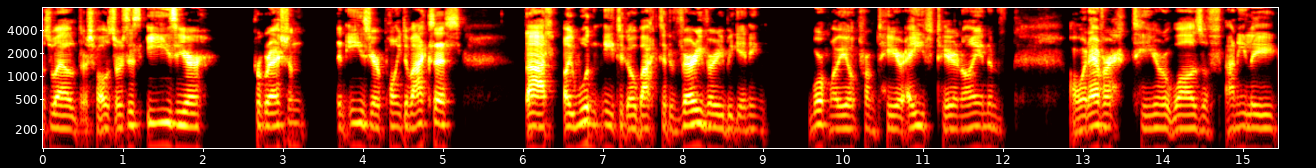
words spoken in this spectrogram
as well, I suppose there's this easier progression, an easier point of access that I wouldn't need to go back to the very, very beginning work my way up from tier eight, tier nine, and or whatever tier it was of any league,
